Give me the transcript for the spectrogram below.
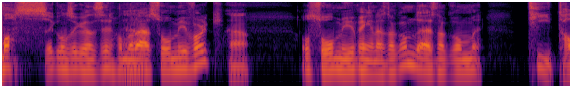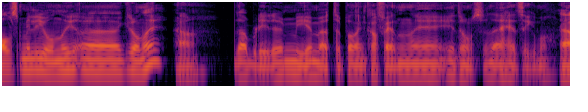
Masse konsekvenser Og når det er så mye folk Ja. Og så mye penger det er snakk om. Det er snakk om titalls millioner øh, kroner. Ja. Da blir det mye møter på den kafeen i, i Tromsø. Det er jeg helt sikker på. ja,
